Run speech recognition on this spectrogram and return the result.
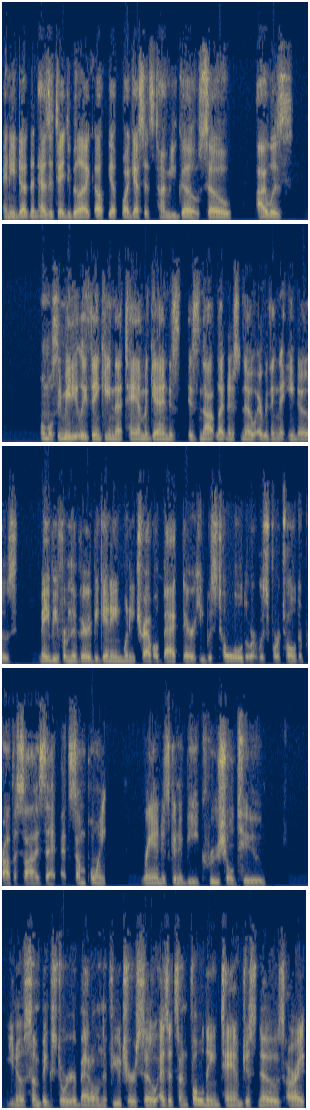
And he doesn't hesitate to be like, oh, yep, well, I guess it's time you go. So I was almost immediately thinking that Tam, again, is, is not letting us know everything that he knows. Maybe from the very beginning, when he traveled back there, he was told or it was foretold or prophesized that at some point, Rand is going to be crucial to, you know, some big story or battle in the future. So as it's unfolding, Tam just knows, all right,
